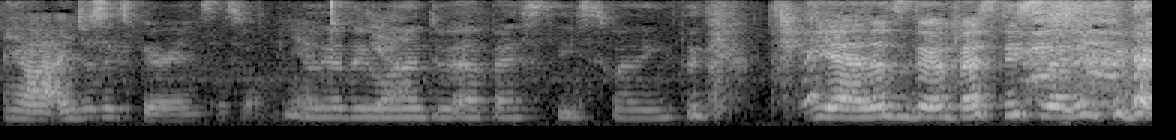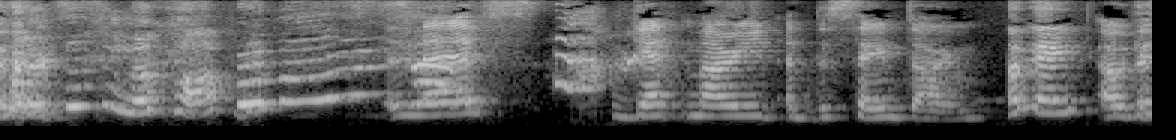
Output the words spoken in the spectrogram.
Yeah, and just experience as well. Julia, do you Yeah. want to do a besties wedding together? Yeah, let's do a besties wedding together. this in the popper bus? let's get married at the same time. Okay. Okay. The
